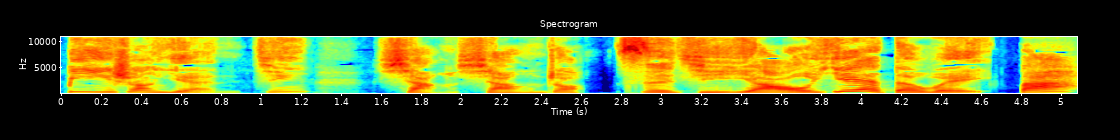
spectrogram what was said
闭上眼睛。想象着自己摇曳的尾巴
